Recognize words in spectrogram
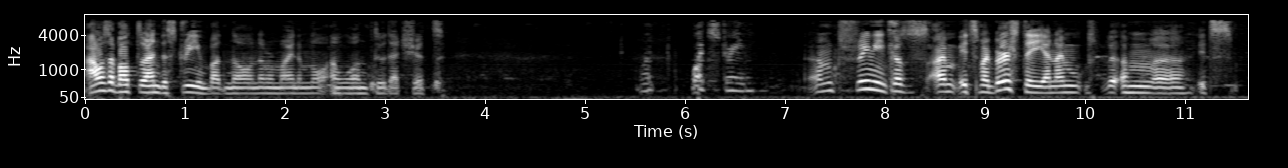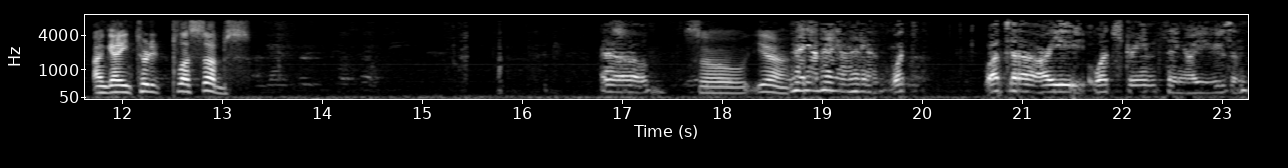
I was about to end the stream, but no, never mind. I'm not. I won't do that shit. What? What stream? I'm streaming because I'm. It's my birthday and I'm. Um. Uh, it's. I'm getting 30 plus subs. Uh, So yeah, hang on, hang on, hang on. What? What uh, are you? What stream thing are you using?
